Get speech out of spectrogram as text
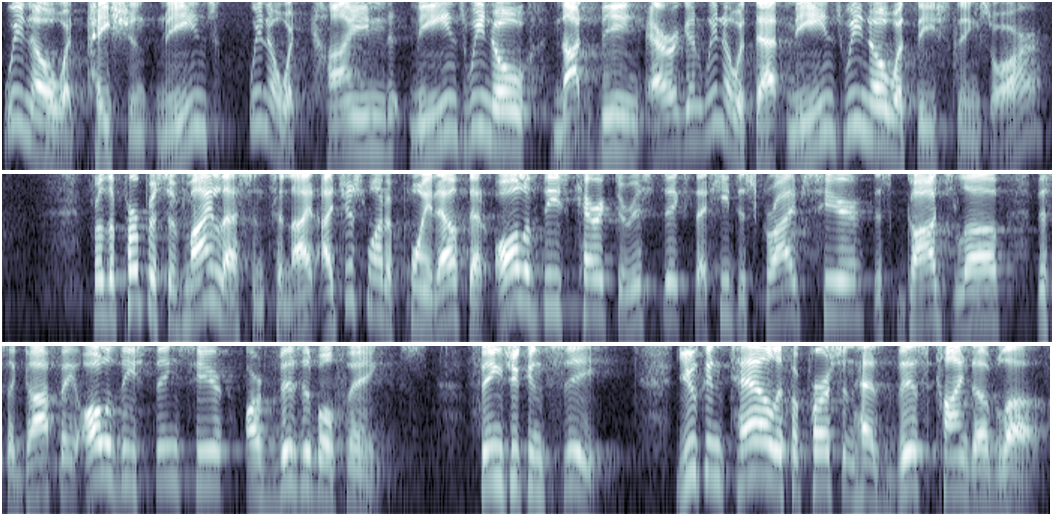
We know what patient means, we know what kind means. We know not being arrogant. We know what that means. We know what these things are. For the purpose of my lesson tonight, I just want to point out that all of these characteristics that he describes here, this God's love, this agape, all of these things here are visible things, things you can see. You can tell if a person has this kind of love.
